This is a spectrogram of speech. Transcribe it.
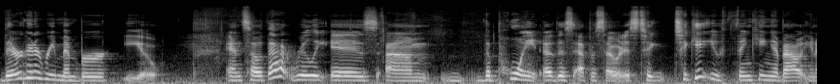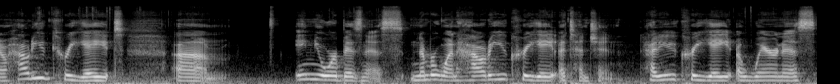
they're going to remember you. And so that really is um, the point of this episode is to to get you thinking about, you know, how do you create um, in your business? Number one, how do you create attention? How do you create awareness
